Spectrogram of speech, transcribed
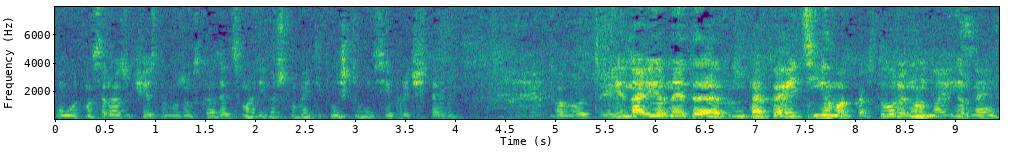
Вот мы сразу честно можем сказать с Мариной, что мы эти книжки не все прочитали. Вот. И, наверное, это такая тема, которая, ну, наверное,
